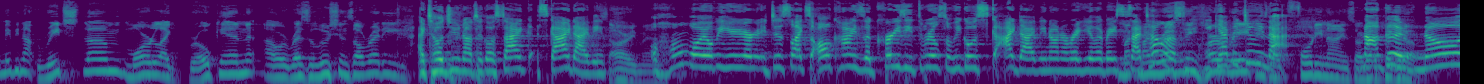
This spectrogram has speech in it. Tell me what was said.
maybe not reached them, more like broken our resolutions already. I told you not to go sky, skydiving. Sorry, man. A homeboy over here, it just likes all kinds of crazy thrills, so he goes skydiving on a regular basis. My- I tell him he can't be doing that. Like 49, so Not gotta pick it up. good. No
